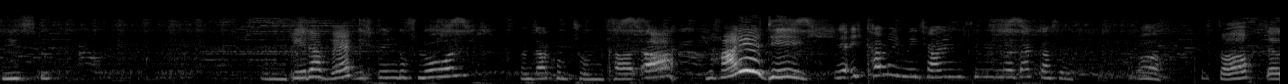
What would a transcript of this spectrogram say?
Siehst du? Geh da weg. Ich bin geflohen und da kommt schon ein Karl. Ah! Heil dich! Ja, ich kann mich nicht heilen, ich bin in der Sackgasse. Oh, Doch, da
